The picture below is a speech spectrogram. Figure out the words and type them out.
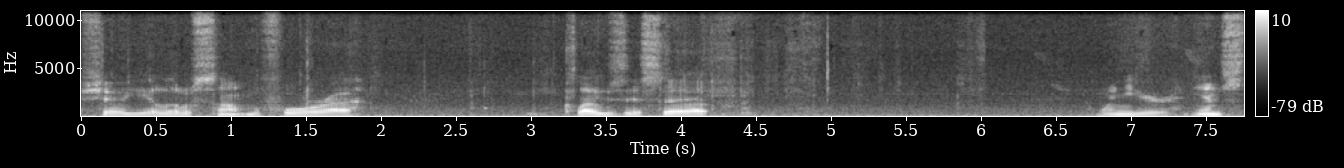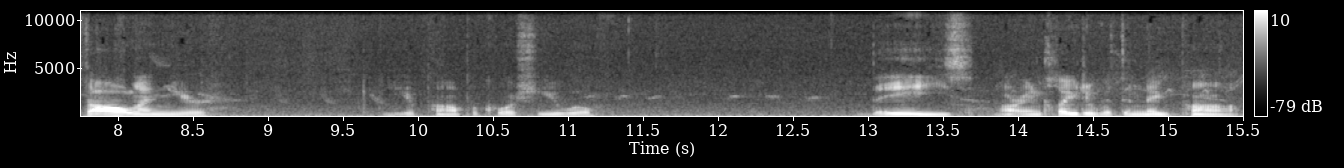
show you a little something before I close this up. When you're installing your your pump, of course, you will. These are included with the new pump.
